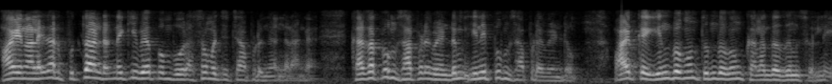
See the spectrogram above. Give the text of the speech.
ஆகையினாலே தான் புத்தாண்டு அன்னைக்கு வேப்பம்பூ ரசம் வச்சு சாப்பிடுங்கங்கிறாங்க. கசப்பும் சாப்பிட வேண்டும் இனிப்பும் சாப்பிட வேண்டும். வாழ்க்கை இன்பமும் துன்பமும் கலந்ததுன்னு சொல்லி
